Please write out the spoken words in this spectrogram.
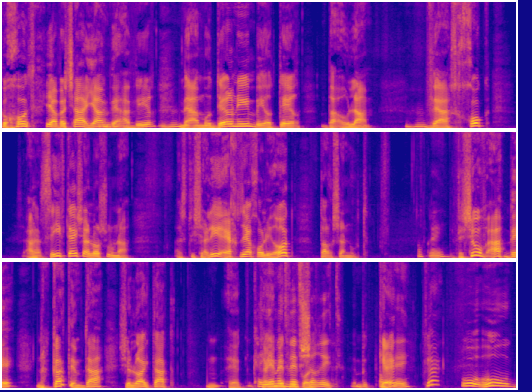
כוחות יבשה, ים ואוויר מהמודרניים ביותר בעולם. והחוק, הסעיף 9 לא שונה. אז תשאלי, איך זה יכול להיות? פרשנות. אוקיי. ושוב, אבא נקט עמדה שלא הייתה אה, קיימת מקודם. ואפשרית. כן, אוקיי. כן. הוא, הוא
